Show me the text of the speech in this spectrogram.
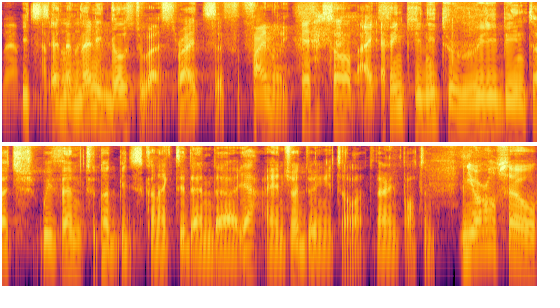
Yeah, it's and, and, then it goes to us, right? So finally. Yeah. So I think you need to really be in touch with them to not be disconnected. And uh, yeah, I enjoy doing it a lot. Very important. You're also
